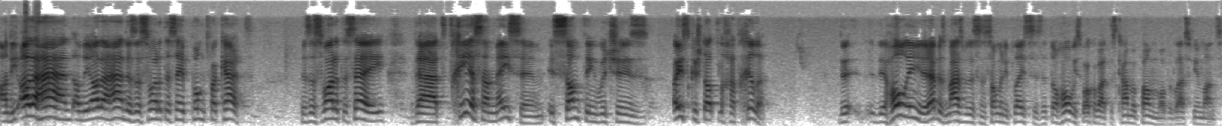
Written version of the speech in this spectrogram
On the other hand, on the other hand, there's a svara to say punkt fakert. There's a svara to say that Tchias HaMesim is something which is oisgestalt l'chatchila. The, the whole Indian, the Rebbe has mastered this in so many places that the whole, we spoke about this Kama Pamim over the last few months.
